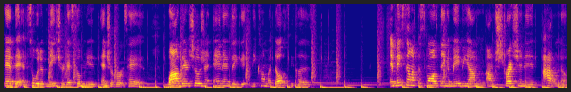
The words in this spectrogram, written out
have that intuitive nature that so many introverts have while they're children and as they get become adults because it may sound like a small thing and maybe I'm I'm stretching it. I don't know.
